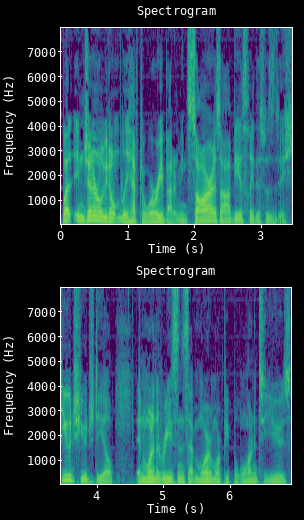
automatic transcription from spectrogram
but in general, we don't really have to worry about it. I mean, SARS obviously this was a huge, huge deal, and one of the reasons that more and more people wanted to use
